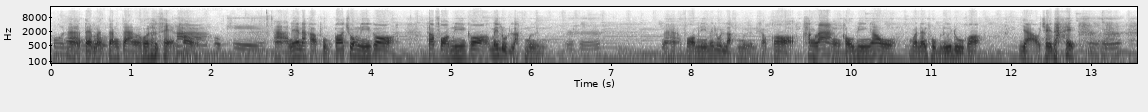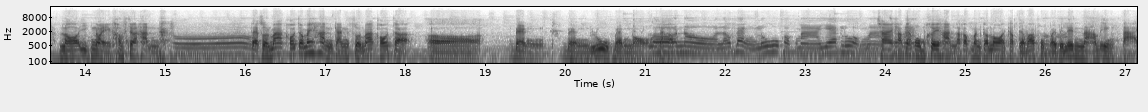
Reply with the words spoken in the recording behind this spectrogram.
คุณอ่าเห็แต่มันอยู่จางๆเพราะแสงเข้า ค่ะโอเคอ่าเนี่ยนะครับผมก็ช่วงนี้ก็ถ้าฟอร์มนี้ก็ไม่หลุดหลักหมื่นอ่าฮะนะฮะฟอร์มนี้ไม่หลุดหลักหมื่นครับก็ข้างล่างเขามีเง่าวันนั้นผมรื้อดูก็ ยาวใช้ได้อ่าฮะรออีกหน่อยเขาจะหั่น อ๋อแต่ส่วนมากเขาจะไม่หั่นกัน ส่วนมากเขาจะเอ่อแบ่งแบ่งลูกแบ่งหน่อรอนะครับ หน่อแล้วแบ่งลูกออกมาแยกลูกออกมาใช่ครับ ไหแต่ผมเคยหั่นแล้วครับ มันก็รอดครับ แต่ว่าผมไปไปเล่นน้ำเองตาย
